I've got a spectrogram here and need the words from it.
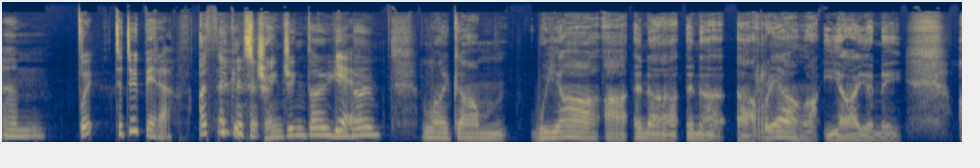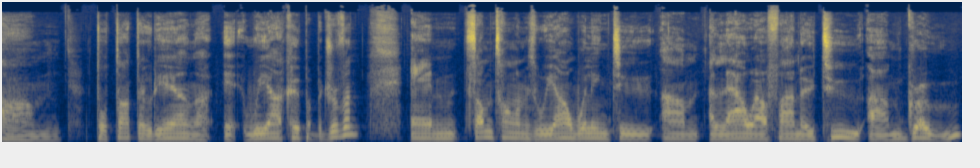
um, work to do better. I think it's changing though, you Yeah. know. Like um we are uh, in a in a, a reanga i aia. Um tō tātou reanga, eh, we are kaupapa driven and sometimes we are willing to um, allow our whānau to um, grow,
